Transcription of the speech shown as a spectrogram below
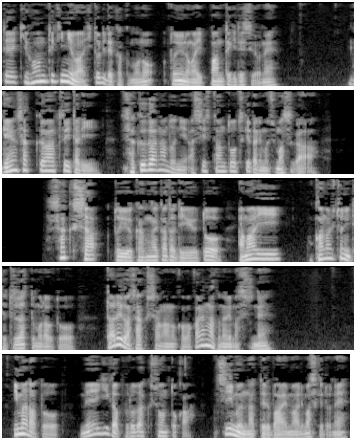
て基本的には一人で書くものというのが一般的ですよね。原作がついたり、作画などにアシスタントをつけたりもしますが、作者という考え方で言うと、あまり他の人に手伝ってもらうと、誰が作者なのか分からなくなりますしね。今だと、名義がプロダクションとか、チームになっている場合もありますけどね。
